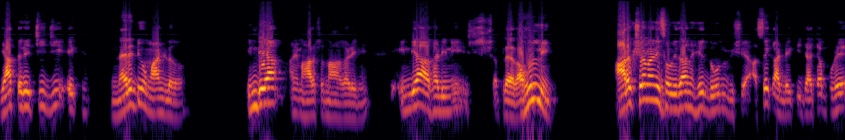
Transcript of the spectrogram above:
या तऱ्हेची जी एक नॅरेटिव्ह मांडलं इंडिया आणि महाराष्ट्र महाआघाडीने इंडिया आघाडीने आपल्या राहुलनी आरक्षण आणि संविधान हे दोन विषय असे काढले की ज्याच्या पुढे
